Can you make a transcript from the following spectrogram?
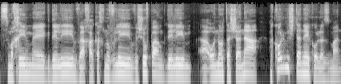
צמחים uh, גדלים ואחר כך נובלים ושוב פעם גדלים, העונות השנה, הכל משתנה כל הזמן.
